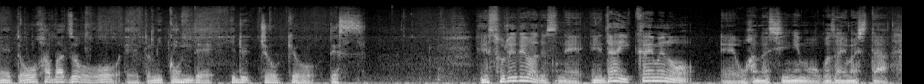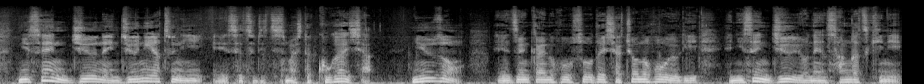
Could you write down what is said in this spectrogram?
えー、と大幅増を、えー、と見込んでいる状況です。えそれではですね第1回目のえー、お話にもございました2010年12月に、えー、設立しました子会社ニューゾーン、えー、前回の放送で社長の方より2014年3月期に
